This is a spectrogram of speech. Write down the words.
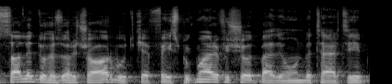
سال 2004 بود که فیسبوک معرفی شد بعد اون به ترتیب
